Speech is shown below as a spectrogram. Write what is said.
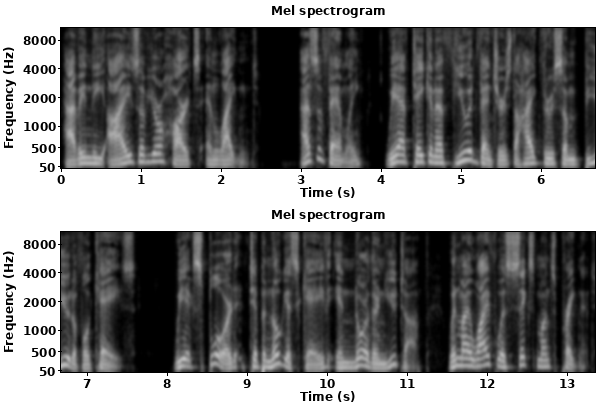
having the eyes of your hearts enlightened. As a family, we have taken a few adventures to hike through some beautiful caves. We explored Timpanogos Cave in northern Utah when my wife was six months pregnant.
